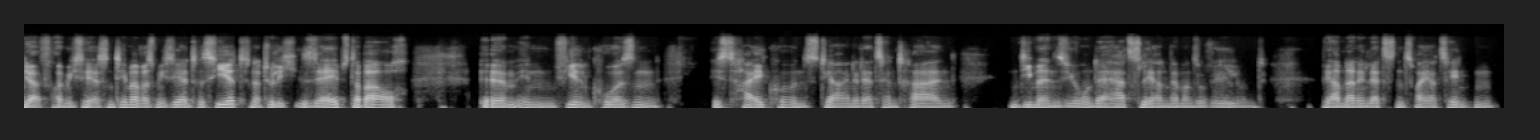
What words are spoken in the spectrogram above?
Ja, freue mich sehr. Es ist ein Thema, was mich sehr interessiert. Natürlich selbst, aber auch ähm, in vielen Kursen ist Heilkunst ja eine der zentralen Dimensionen der Herzlehren, wenn man so will. Und wir haben dann in den letzten zwei Jahrzehnten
